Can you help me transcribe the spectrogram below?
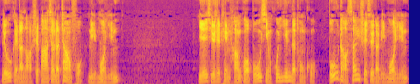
留给了老实巴交的丈夫李莫银。也许是品尝过不幸婚姻的痛苦，不到三十岁的李莫银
